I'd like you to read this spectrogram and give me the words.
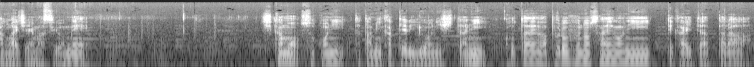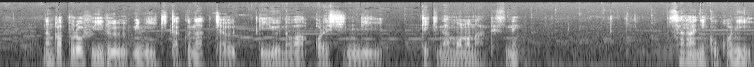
考えちゃいますよね。しかもそこに畳みかけるように下に答えはプロフの最後にって書いてあったらなんかプロフィール見に行きたくなっちゃうっていうのはこれ心理的なものなんですね。さらにここに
